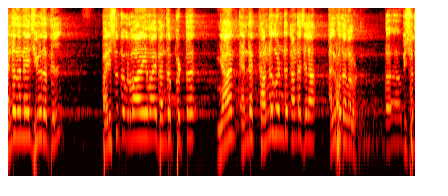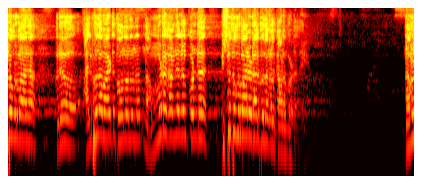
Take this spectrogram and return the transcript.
എന്റെ തന്നെ ജീവിതത്തിൽ പരിശുദ്ധ കുർബാനയുമായി ബന്ധപ്പെട്ട് ഞാൻ എന്റെ കണ്ണുകൊണ്ട് കണ്ട ചില അത്ഭുതങ്ങളുണ്ട്. വിശുദ്ധ കുർബാന ഒരു അത്ഭുതമായിട്ട് തോന്നുന്നത് നമ്മുടെ കണ്ണുകൾ കൊണ്ട് വിശുദ്ധ കുർബാനയുടെ അത്ഭുതങ്ങൾ കാണുമ്പോഴല്ലേ? നമ്മൾ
